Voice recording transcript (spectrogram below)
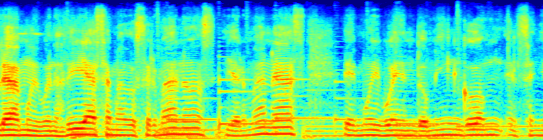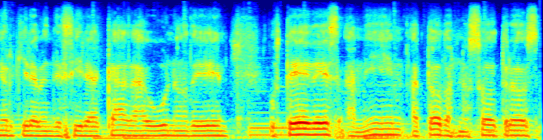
Hola, muy buenos días, amados hermanos y hermanas. Eh, muy buen domingo. El Señor quiera bendecir a cada uno de ustedes, a mí, a todos nosotros.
